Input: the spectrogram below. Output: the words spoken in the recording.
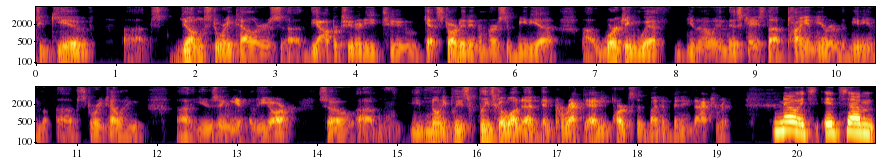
to give uh, young storytellers uh, the opportunity to get started in immersive media, uh, working with, you know, in this case, the pioneer of the medium of storytelling uh, using VR. So, um, Nonny, please, please go on and, and, correct any parts that might have been inaccurate. No, it's it's um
